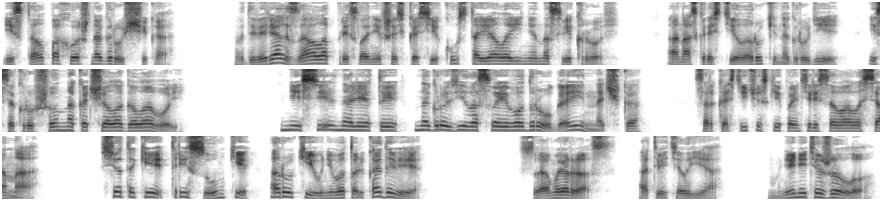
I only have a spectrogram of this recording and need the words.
и стал похож на грузчика. В дверях зала, прислонившись к косяку, стояла Инина свекровь. Она скрестила руки на груди и сокрушенно качала головой. «Не сильно ли ты нагрузила своего друга, Инночка?» Саркастически поинтересовалась она. «Все-таки три сумки, а руки у него только две». «Самый раз», — ответил я. «Мне не тяжело».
